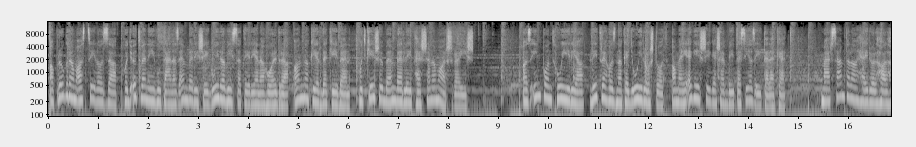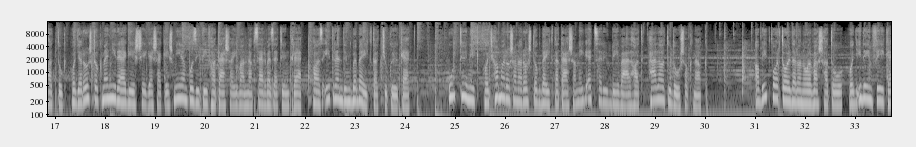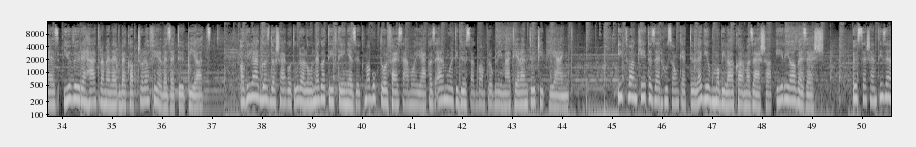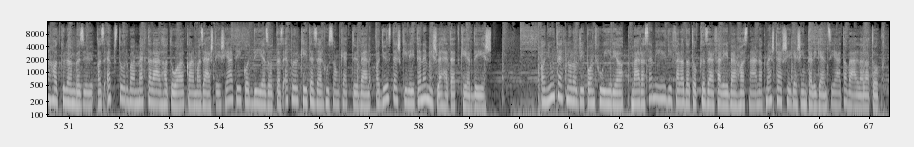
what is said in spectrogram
A program azt célozza, hogy 50 év után az emberiség újra visszatérjen a Holdra, annak érdekében, hogy később ember léphessen a Marsra is. Az in.hu írja, létrehoznak egy új rostot, amely egészségesebbé teszi az ételeket. Már számtalan helyről hallhattuk, hogy a rostok mennyire egészségesek és milyen pozitív hatásai vannak szervezetünkre, ha az étrendünkbe beiktatjuk őket. Úgy tűnik, hogy hamarosan a rostok beiktatása még egyszerűbbé válhat, hála a tudósoknak. A Bitport oldalon olvasható, hogy idén fékez, jövőre hátramenetbe kapcsol a félvezető piac. A világgazdaságot uraló negatív tényezők maguktól felszámolják az elmúlt időszakban problémát jelentő csiphiányt. Itt van 2022 legjobb mobil alkalmazása, írja a vezes. Összesen 16 különböző, az App Store-ban megtalálható alkalmazást és játékot díjazott az Apple 2022-ben, a győztes kiléte nem is lehetett kérdés. A newtechnology.hu írja, már a személyügyi feladatok közelfelében használnak mesterséges intelligenciát a vállalatok.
